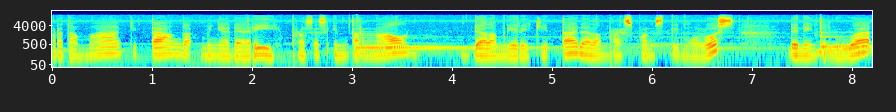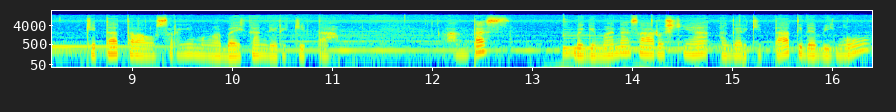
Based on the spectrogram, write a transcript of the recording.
Pertama, kita nggak menyadari proses internal dalam diri kita dalam respon stimulus, dan yang kedua, kita terlalu sering mengabaikan diri kita. Lantas, bagaimana seharusnya agar kita tidak bingung,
